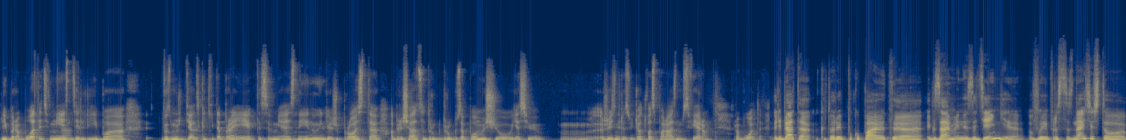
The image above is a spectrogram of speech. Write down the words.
либо работать вместе, да. либо возможно, делать какие-то проекты совместные, ну или же просто обращаться друг к другу за помощью, если жизнь разведет вас по разным сферам работы. Ребята, которые покупают э, экзамены за деньги, вы просто знаете, что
